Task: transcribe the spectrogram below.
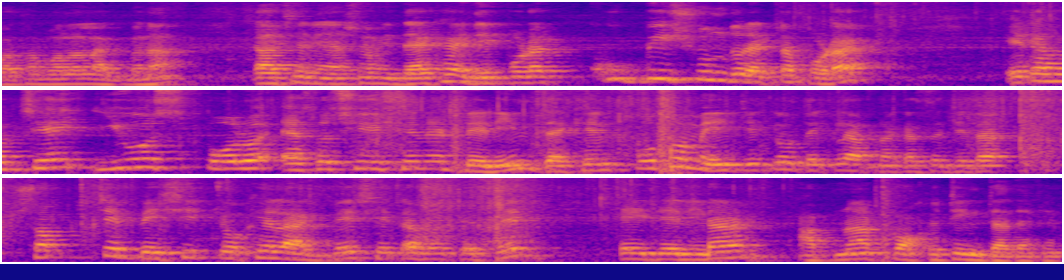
কথা বলা লাগবে না। কাছে নিয়ে আসো, আমি দেখাই দিই। প্রোডাক্ট খুবই সুন্দর একটা প্রোডাক্ট এটা হচ্ছে ইউএস পোলো অ্যাসোসিয়েশনের ডেনিম দেখেন, প্রথমেই যে কেউ দেখলে আপনার কাছে যেটা সবচেয়ে বেশি চোখে লাগবে, সেটা হচ্ছে এই ডেনিমটার আপনার পকেটিংটা দেখেন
